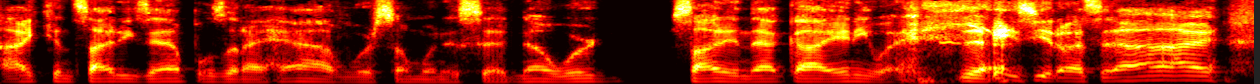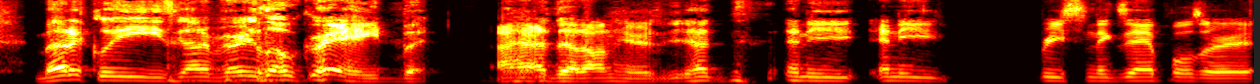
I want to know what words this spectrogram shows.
I can cite examples that I have where someone has said, "No, we're signing that guy anyway. Yeah. you know, I said, ah, medically he's got a very low grade, but I had that on here. You had any any recent examples or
